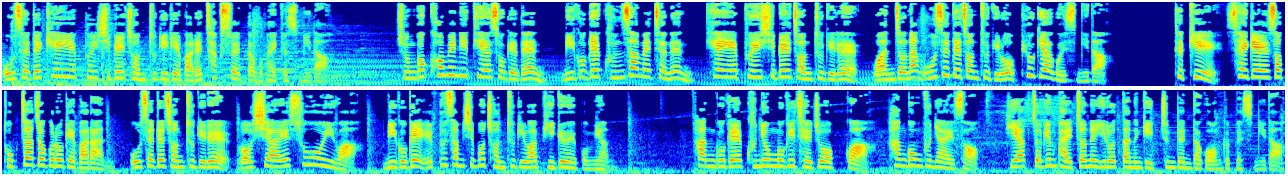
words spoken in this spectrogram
5세대 KF-21 전투기 개발에 착수했다고 밝혔습니다. 중국 커뮤니티에 소개된 미국의 군사 매체는 KF-21 전투기를 완전한 5세대 전투기로 표기하고 있습니다. 특히 세계에서 독자적으로 개발한 5세대 전투기를 러시아의 수호이와 미국의 F-35 전투기와 비교해보면 한국의 군용무기 제조업과 항공 분야에서 비약적인 발전을 이뤘다는 게 입증된다고 언급했습니다.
